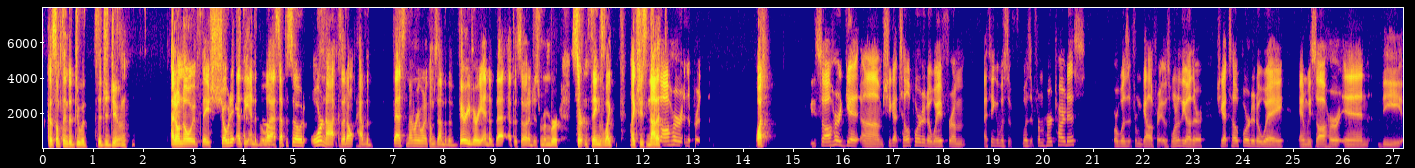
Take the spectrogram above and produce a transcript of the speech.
because something to do with the Judoon. I don't know if they showed it at the end of the last episode or not because I don't have the best memory when it comes down to the very very end of that episode. I just remember certain things like like she's not I a saw her in the prison. what? We saw her get. Um, she got teleported away from. I think it was. Was it from her TARDIS, or was it from Gallifrey? It was one or the other. She got teleported away, and we saw her in the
